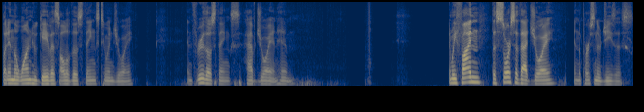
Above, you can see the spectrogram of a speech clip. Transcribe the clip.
but in the one who gave us all of those things to enjoy. And through those things, have joy in Him. And we find the source of that joy in the person of Jesus,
